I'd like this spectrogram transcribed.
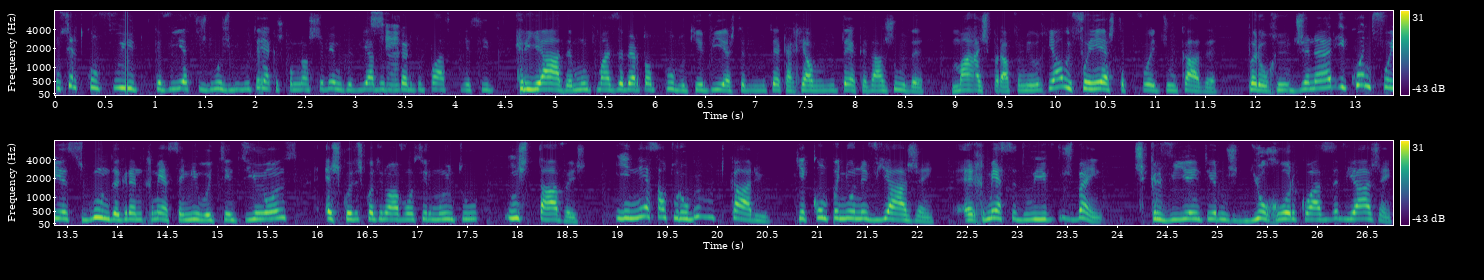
um certo conflito, porque havia essas duas bibliotecas, como nós sabemos, havia a do Terreiro do Passo, que tinha sido criada muito mais aberta ao público, e havia esta biblioteca, a Real Biblioteca da Ajuda, mais para a família real, e foi esta que foi deslocada para o Rio de Janeiro, e quando foi a segunda grande remessa, em 1811, as coisas continuavam a ser muito instáveis. E nessa altura, o bibliotecário que acompanhou na viagem a remessa de livros, bem, descrevia em termos de horror quase a viagem.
